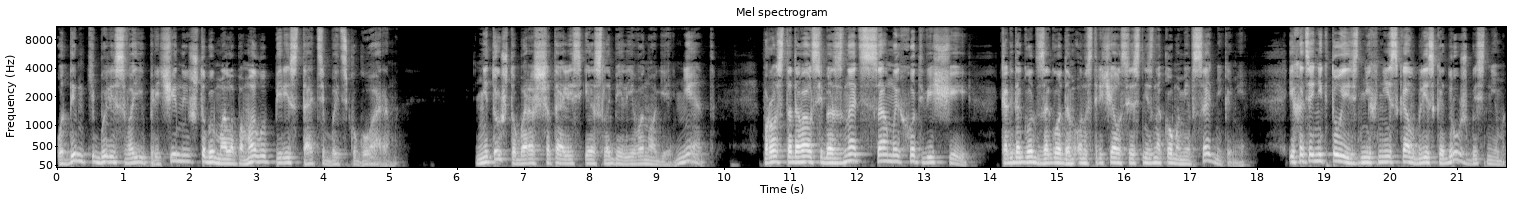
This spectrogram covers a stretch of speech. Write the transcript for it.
у Дымки были свои причины, чтобы мало-помалу перестать быть кугуаром. Не то, чтобы расшатались и ослабели его ноги, нет. Просто давал себя знать самый ход вещей, когда год за годом он встречался с незнакомыми всадниками – и хотя никто из них не искал близкой дружбы с ним,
